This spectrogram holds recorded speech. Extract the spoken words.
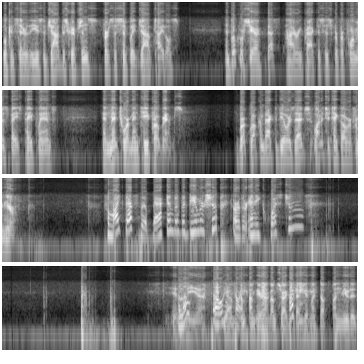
We'll consider the use of job descriptions versus simply job titles and Brooke will share best hiring practices for performance-based pay plans and mentor-mentee programs. Brooke, welcome back to Dealer's Edge. Why don't you take over from here? So, Mike, that's the back end of the dealership. Are there any questions? Yeah, Hello? Me, uh, oh, okay, yeah, I'm, sorry. I'm, I'm, here. I'm sorry. I just had to get myself unmuted.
